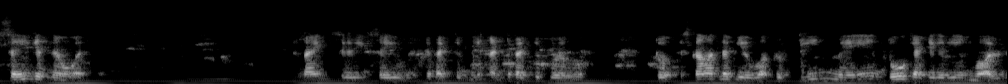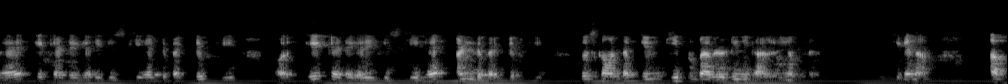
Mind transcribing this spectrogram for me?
सही कितने हुए? नाइन से सही हुए डिफेक्टिव में अनडिफेक्टिव हुए वो। तो इसका मतलब ये हुआ फिफ्टीन में दो कैटेगरी इन्वॉल्व है, एक कैटेगरी किसकी है डिफेक्टिव की और एक कैटेगरी किसकी है अनडिफेक्टिव की। तो इसका मतलब इनकी प्रोबेबिलिटी निकालनी हमने, ठीक है ना? अब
